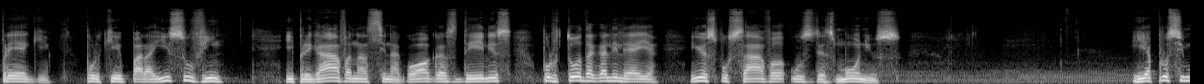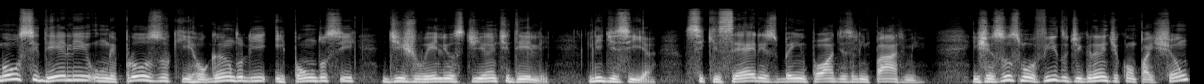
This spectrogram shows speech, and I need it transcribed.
pregue, porque para isso vim e pregava nas sinagogas deles por toda a Galiléia e expulsava os demônios. E aproximou-se dele um leproso que, rogando-lhe e pondo-se de joelhos diante dele, lhe dizia: Se quiseres, bem podes limpar-me. E Jesus, movido de grande compaixão,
